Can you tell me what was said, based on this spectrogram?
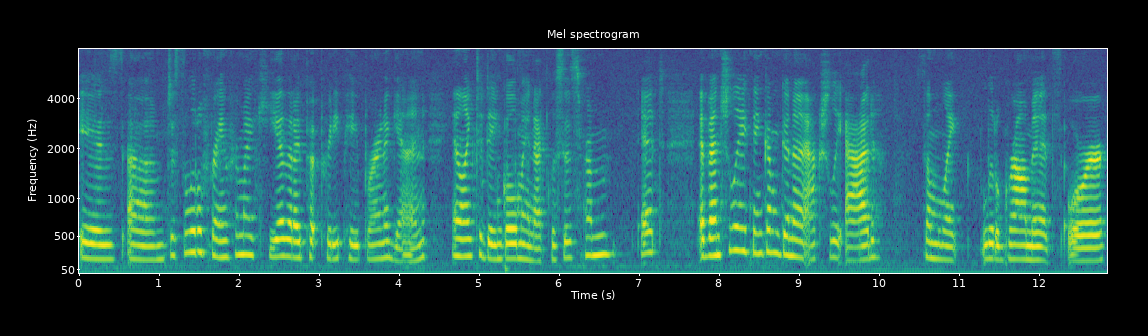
is um, just a little frame from Ikea that I put pretty paper in again. And I like to dangle my necklaces from it. Eventually, I think I'm going to actually add some like little grommets or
